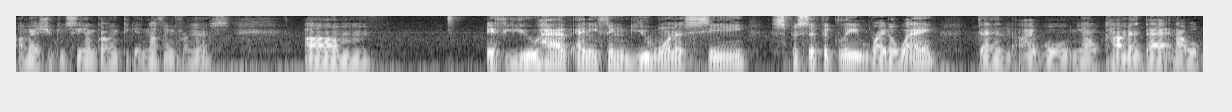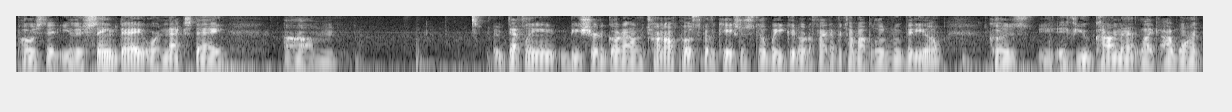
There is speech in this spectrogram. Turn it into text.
Um, as you can see, I'm going to get nothing from this. Um, if you have anything you want to see specifically right away, then I will, you know, comment that and I will post it either same day or next day. Um, definitely be sure to go down and turn on post notifications so that way you get notified every time I upload a new video. Because if you comment like I want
